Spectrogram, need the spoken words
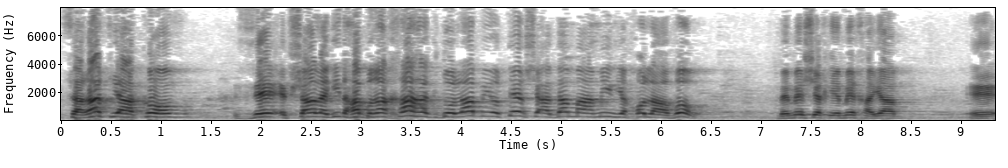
צרת יעקב זה אפשר להגיד הברכה הגדולה ביותר שאדם מאמין יכול לעבור במשך ימי חייו אה,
